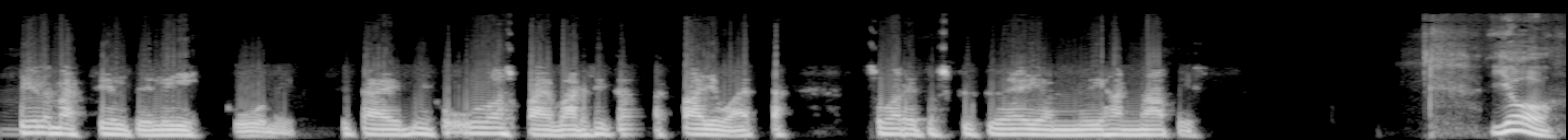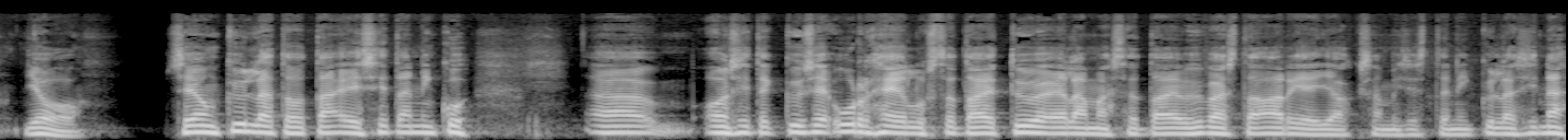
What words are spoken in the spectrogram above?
mm. silmät silti liikkuu, niin sitä ei niin kuin ulospäin varsinkaan tajua, että suorituskyky ei ole nyt ihan napissa. Joo, joo. Se on kyllä, tota, ei sitä niin kuin, äh, on sitten kyse urheilusta tai työelämästä tai hyvästä arjen jaksamisesta, niin kyllä siinä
